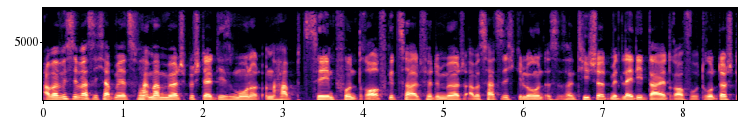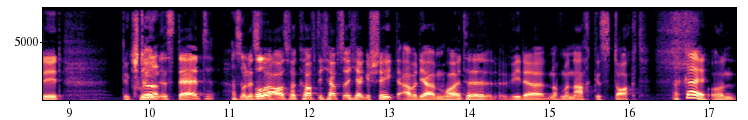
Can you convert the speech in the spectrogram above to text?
Aber wisst ihr was, ich habe mir jetzt zweimal Merch bestellt diesen Monat und habe 10 Pfund draufgezahlt für den Merch, aber es hat sich gelohnt. Es ist ein T-Shirt mit Lady Di drauf, wo drunter steht, The Queen Stirb. is dead. So, und es oh. war ausverkauft, ich habe es euch ja geschickt, aber die haben heute wieder nochmal nachgestockt. Ach geil. Und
